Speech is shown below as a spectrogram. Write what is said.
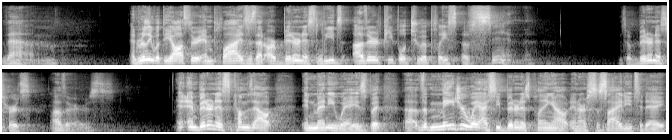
them. And really, what the author implies is that our bitterness leads other people to a place of sin. And so, bitterness hurts others. And bitterness comes out in many ways, but uh, the major way I see bitterness playing out in our society today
